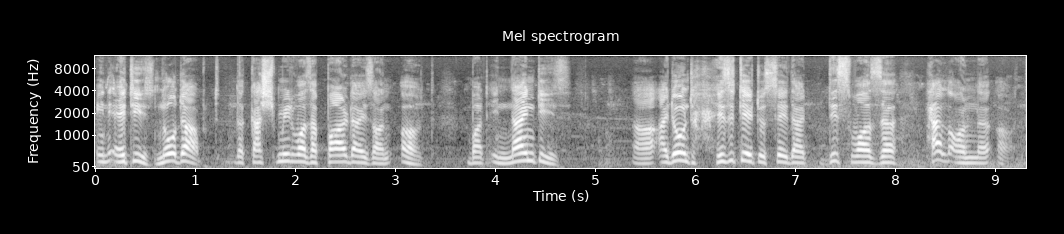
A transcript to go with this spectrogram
In 80s, no doubt, the Kashmir was a paradise on earth. But in 90s, uh, I don't hesitate to say that this was a hell on earth.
